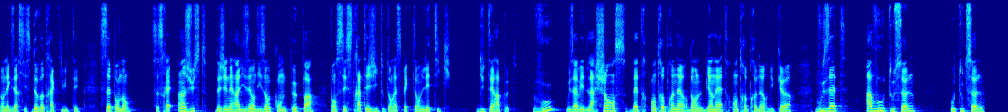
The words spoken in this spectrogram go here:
dans l'exercice de votre activité. Cependant, ce serait injuste de généraliser en disant qu'on ne peut pas penser stratégie tout en respectant l'éthique du thérapeute. Vous, vous avez de la chance d'être entrepreneur dans le bien-être, entrepreneur du cœur. Vous êtes à vous tout seul ou toute seule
